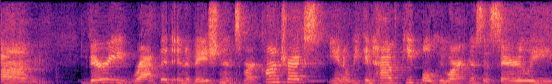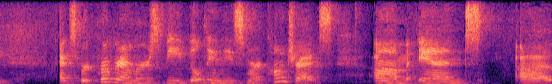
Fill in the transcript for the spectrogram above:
um, very rapid innovation in smart contracts. You know, we can have people who aren't necessarily expert programmers be building these smart contracts um, and uh,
